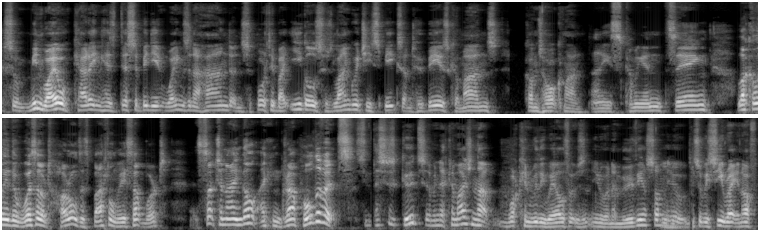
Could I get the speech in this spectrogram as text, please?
So, meanwhile, carrying his disobedient wings in a hand and supported by eagles whose language he speaks and who obey his commands, comes Hawkman. And he's coming in saying, Luckily the wizard hurled his battle mace upward. At such an angle, I can grab hold of it. See, this is good. I mean, I can imagine that working really well if it was, you know, in a movie or something. You mm-hmm. know, so we see right enough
